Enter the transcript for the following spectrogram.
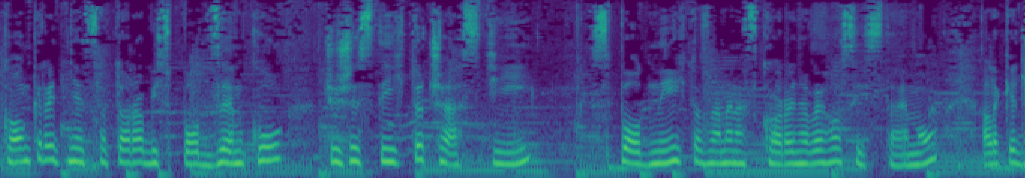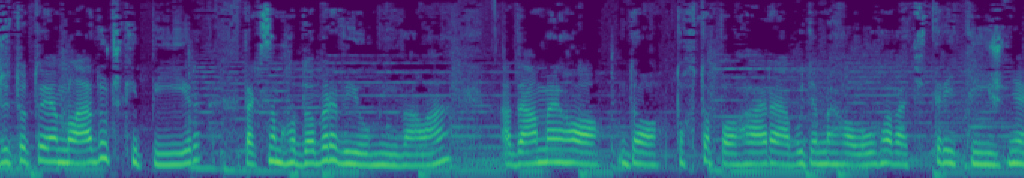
Konkrétne sa to robí z podzemku, čiže z týchto častí spodných, to znamená z koreňového systému. Ale keďže toto je mladučký pír, tak som ho dobre vyumývala a dáme ho do tohto pohára a budeme ho lúhovať 3 týždne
